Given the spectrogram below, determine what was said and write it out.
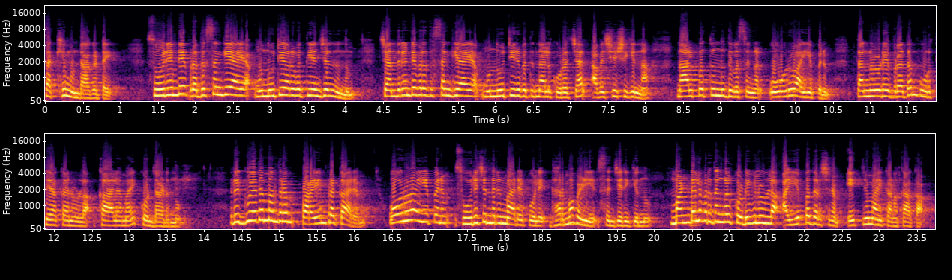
സഖ്യമുണ്ടാകട്ടെ. സൂര്യന്റെ വ്രതസംഖ്യയായ മുന്നൂറ്റി അറുപത്തിയഞ്ചിൽ നിന്നും ചന്ദ്രന്റെ വ്രതസംഖ്യയായ മുന്നൂറ്റി ഇരുപത്തിനാല് കുറച്ചാൽ അവശേഷിക്കുന്ന നാൽപ്പത്തൊന്ന് ദിവസങ്ങൾ ഓരോ അയ്യപ്പനും തങ്ങളുടെ വ്രതം പൂർത്തിയാക്കാനുള്ള കാലമായി കൊണ്ടാടുന്നു. ഋഗ്വേദ മന്ത്രം പറയും പ്രകാരം ഓരോ അയ്യപ്പനും സൂര്യചന്ദ്രന്മാരെ പോലെ ധർമ്മവഴിയിൽ സഞ്ചരിക്കുന്നു. മണ്ഡലവ്രതങ്ങൾക്കൊടുവിലുള്ള അയ്യപ്പ ദർശനം യജ്ഞമായി കണക്കാക്കാം.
